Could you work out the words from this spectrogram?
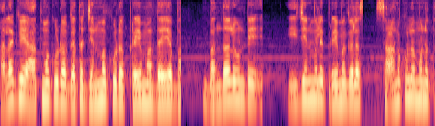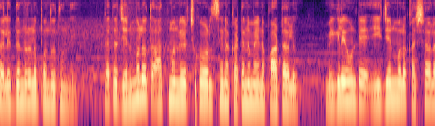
అలాగే ఆత్మ కూడా గత జన్మ కూడా ప్రేమ దయ బంధాలు ఉంటే ఈ జన్మలే ప్రేమ గల సానుకూలమైన తల్లిదండ్రులను పొందుతుంది. గత జన్మలో ఆత్మ నేర్చుకోవాల్సిన కఠినమైన పాఠాలు మిగిలి ఉంటే ఈ జన్మల కష్టాల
